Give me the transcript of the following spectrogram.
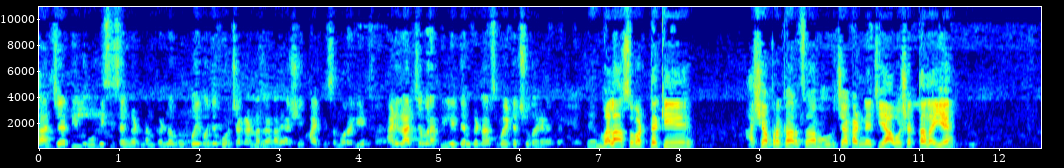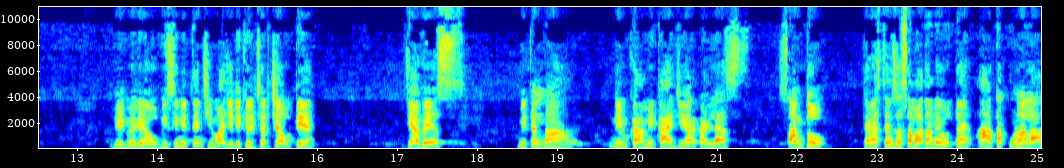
राज्यातील ओबीसी संघटनांकडनं मुंबईमध्ये मोर्चा काढला जाणार आहे अशी एक माहिती समोर आली आणि राज्यभरातील नेत्यांकडनं आज बैठक सुद्धा घेण्यात आली. मला असं वाटतं की अशा प्रकारचा मोर्चा काढण्याची आवश्यकता नाहीये. वेगवेगळ्या ओबीसी नेत्यांची माझी देखील चर्चा होते. ज्यावेळेस मी त्यांना नेमका आम्ही काय जी आर काढल्यास सांगतो त्यावेळेस त्यांचं समाधानही होत आहे हा आता कुणाला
